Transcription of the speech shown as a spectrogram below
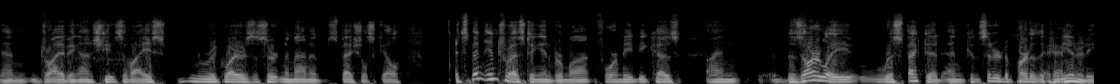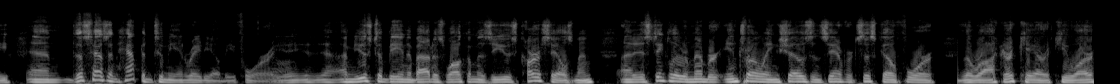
and driving on sheets of ice requires a certain amount of special skill. It's been interesting in Vermont for me because I'm bizarrely respected and considered a part of the community, and this hasn't happened to me in radio before. I'm used to being about as welcome as a used car salesman. I distinctly remember introing shows in San Francisco for the rocker KRQR,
